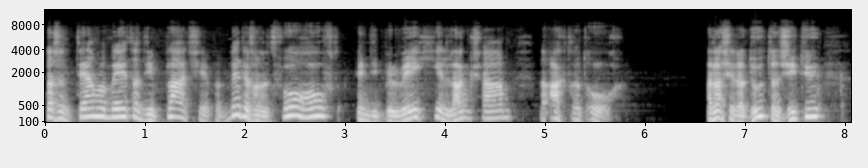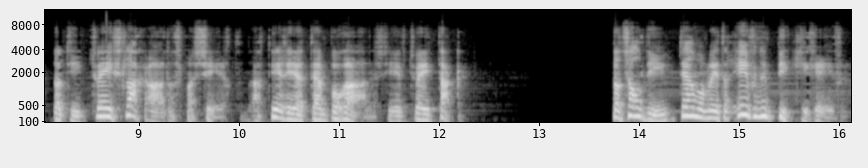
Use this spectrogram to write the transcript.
Dat is een thermometer die plaats je op het midden van het voorhoofd en die beweeg je langzaam naar achter het oor. En als je dat doet, dan ziet u dat die twee slagaders passeert. De arteria temporalis, die heeft twee takken. Dan zal die thermometer even een piekje geven.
